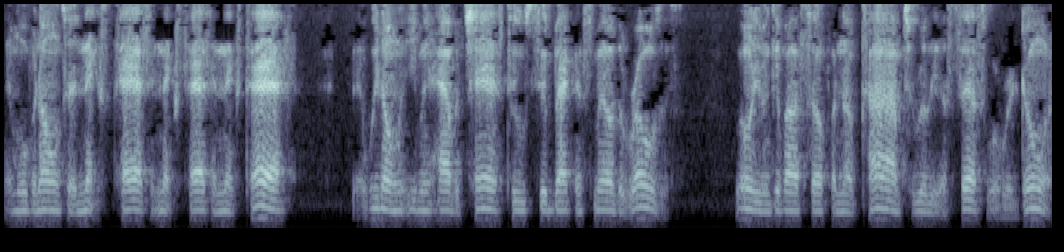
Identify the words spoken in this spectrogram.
and moving on to the next task and next task and next task that we don't even have a chance to sit back and smell the roses. We don't even give ourselves enough time to really assess what we're doing.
